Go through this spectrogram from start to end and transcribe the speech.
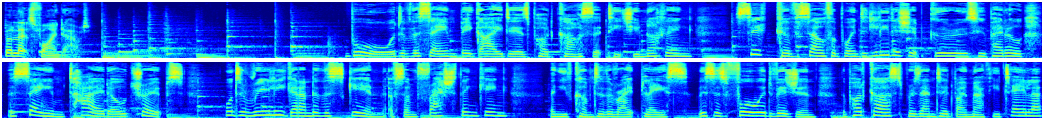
But let's find out. Bored of the same big ideas podcasts that teach you nothing? Sick of self appointed leadership gurus who peddle the same tired old tropes? Want to really get under the skin of some fresh thinking? Then you've come to the right place. This is Forward Vision, the podcast presented by Matthew Taylor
